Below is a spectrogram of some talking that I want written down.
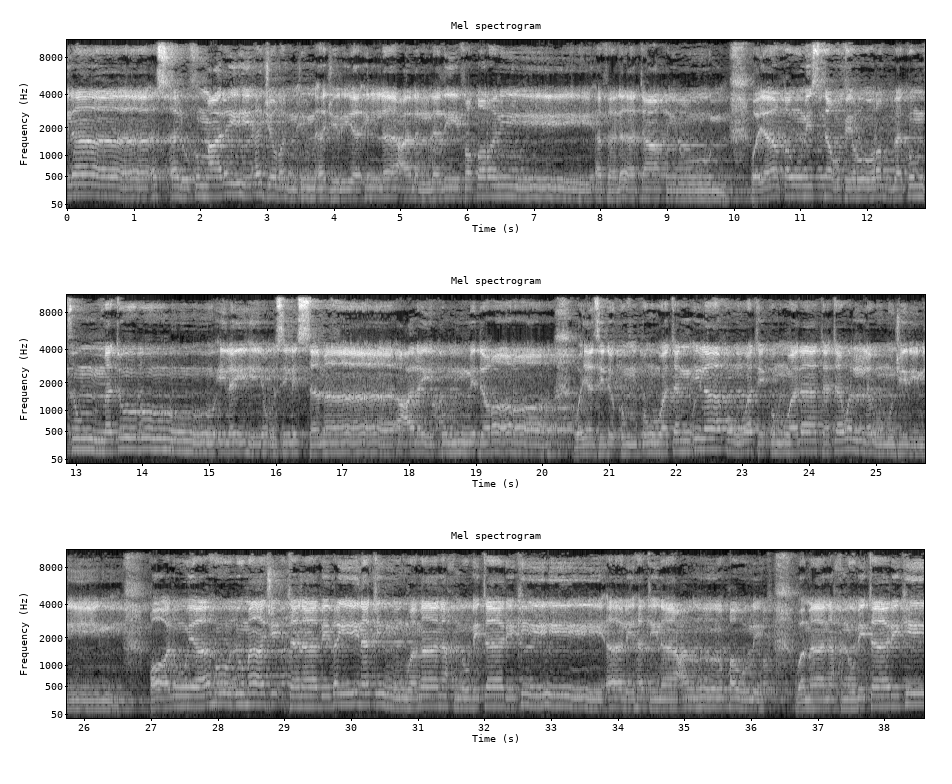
أسألكم عليه أجرا إن أجري إلا على الذي فطرني. أفلا تعقلون ويا قوم استغفروا ربكم ثم توبوا إليه يرسل السماء عليكم مدرارا ويزدكم قوة إلى قوتكم ولا تتولوا مجرمين قالوا يا هود ما جئتنا ببينة وما نحن بتاركي آلهتنا عن قولك وما نحن بتاركي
